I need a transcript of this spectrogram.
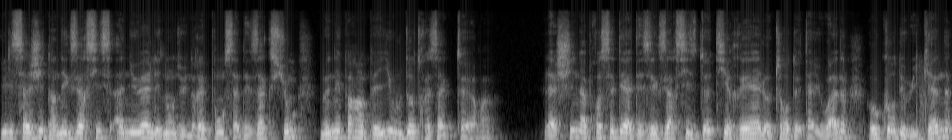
Il s'agit d'un exercice annuel et non d'une réponse à des actions menées par un pays ou d'autres acteurs. La Chine a procédé à des exercices de tir réels autour de Taïwan au cours du week-end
